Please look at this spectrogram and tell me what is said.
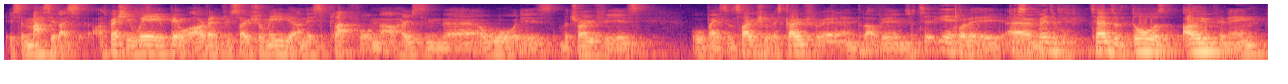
It's a massive, like, especially we built our event through social media and this platform that are hosting the award is, the trophy is all based on social. Let's go for it. And it ended up being So to- yeah, quality. That's Um, incredible. in terms of doors opening,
